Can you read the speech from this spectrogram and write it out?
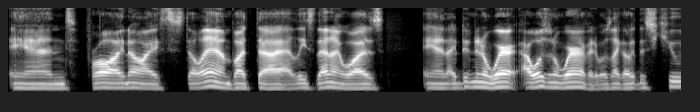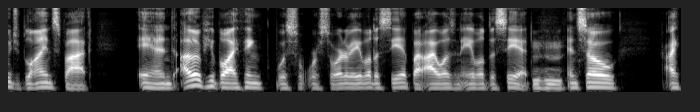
And for all I know, I still am, but uh, at least then I was. And I didn't aware, I wasn't aware of it. It was like a, this huge blind spot and other people I think was were sort of able to see it, but I wasn't able to see it. Mm-hmm. And so, I,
